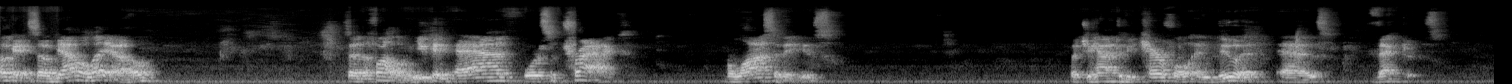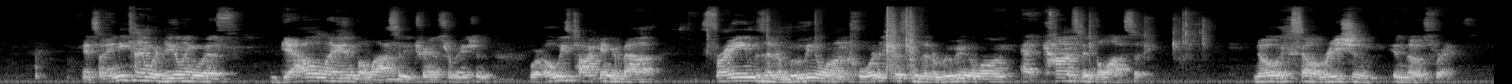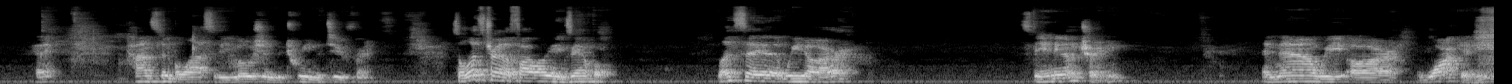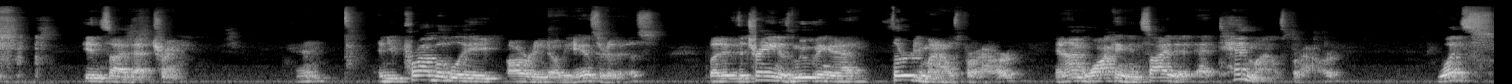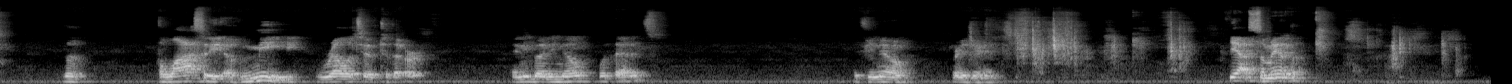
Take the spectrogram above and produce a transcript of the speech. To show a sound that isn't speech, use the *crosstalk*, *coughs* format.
Okay, so Galileo said the following you can add or subtract velocities, but you have to be careful and do it as vectors. Okay, so anytime we're dealing with Galilean velocity transformation, we're always talking about frames that are moving along, coordinate systems that are moving along at constant velocity. No acceleration in those frames. Okay? Constant velocity motion between the two frames. So let's try the following example. Let's say that we are standing on a train, and now we are walking inside that train. Okay? And you probably already know the answer to this, but if the train is moving at 30 miles per hour and I'm walking inside it at 10 miles per hour, what's the velocity of me relative to the Earth? Anybody know what that is? If you know, raise your hand. Yeah, Samantha.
